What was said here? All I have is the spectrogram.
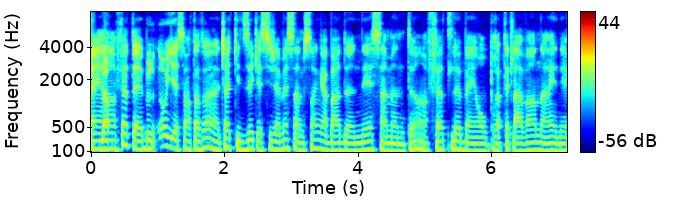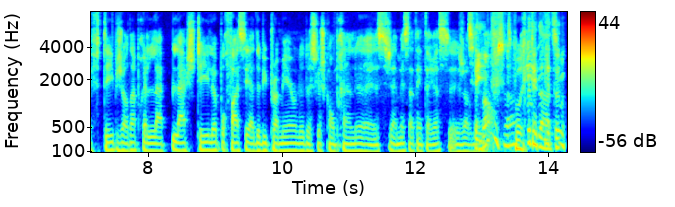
Ben, en fait, euh, Bruno, il y a son dans le chat qui disait que si jamais Samsung abandonnait Samantha, en fait, là, ben, on pourrait peut-être la vendre en NFT, puis Jordan pourrait l'acheter pour faire ses Adobe Premiere là, de ce que je comprends. Là, si jamais ça t'intéresse, Jordan. C'est bon, ça. Pourrais... Tout est dans tout.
